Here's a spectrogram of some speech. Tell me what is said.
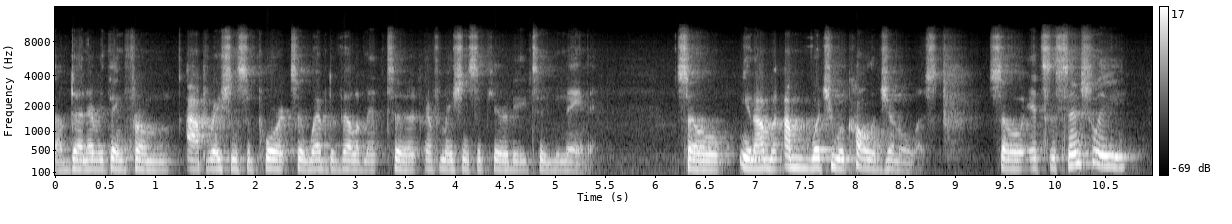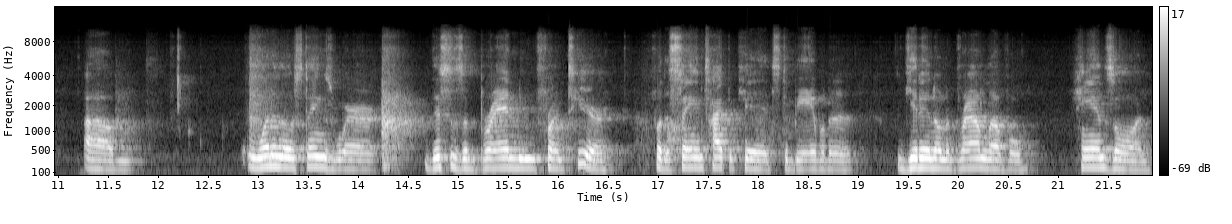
I've done everything from operation support to web development to information security to you name it. So, you know, I'm, I'm what you would call a generalist. So it's essentially um, one of those things where this is a brand new frontier for the same type of kids to be able to get in on the ground level, hands on,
